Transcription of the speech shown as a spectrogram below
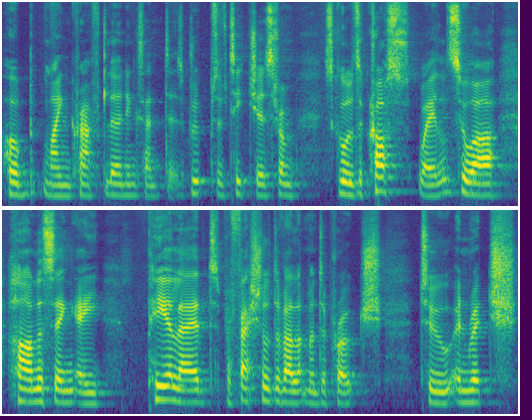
hub Minecraft learning centres, groups of teachers from schools across Wales who are harnessing a peer-led professional development approach to enrich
